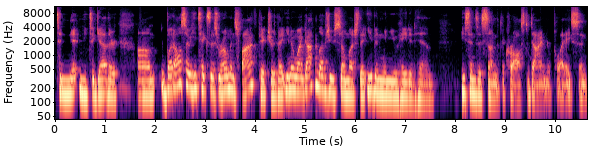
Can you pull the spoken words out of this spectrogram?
to knit me together. Um, but also, He takes this Romans five picture that you know what God loves you so much that even when you hated Him, He sends His Son to the cross to die in your place and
